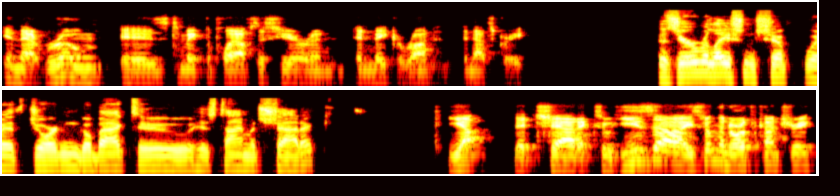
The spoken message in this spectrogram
in that room is to make the playoffs this year and and make a run, and that's great. Does your relationship with Jordan go back to his time at Shattuck? Yeah, at Shattuck. So he's uh, he's from the North Country,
